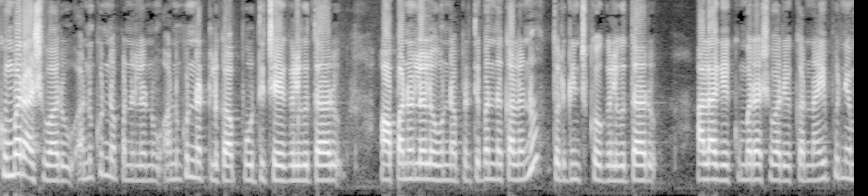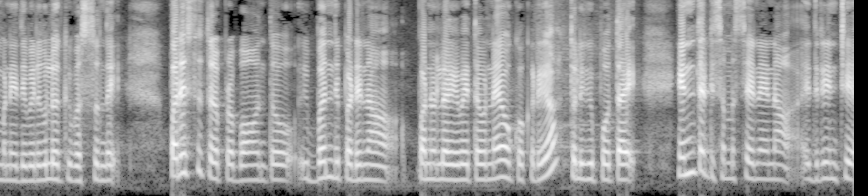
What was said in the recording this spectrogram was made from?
కుంభరాశి వారు అనుకున్న పనులను అనుకున్నట్లుగా పూర్తి చేయగలుగుతారు. ఆ పనులలో ఉన్న ప్రతిబంధకాలను తొలగించుకోగలుగుతారు. అలాగే కుంభరాశి వారి యొక్క నైపుణ్యం అనేది వెలుగులోకి వస్తుంది. పరిస్థితుల ప్రభావంతో ఇబ్బంది పడిన పనులు ఏవైతే ఉన్నాయో ఒక్కొక్కటిగా తొలగిపోతాయి. ఎంతటి సమస్యనైనా ఎదిరించే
